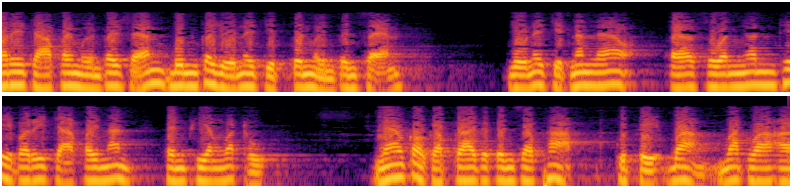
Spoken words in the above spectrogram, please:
บริจาคไปหมื่นไปแสนบุญก็อยู่ในจิตเป็นหมื่นเป็นแสน อยู่ในจิตนั้นแล้ว แต่ส่วนเงินที่บริจาคไปนั้นเป็นเพียงวัตถุ แล้วก็กลับกลายไปเป็นสภาพกุฏิบ้าง วัดวาอา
